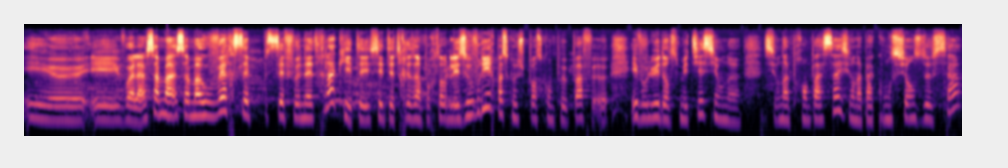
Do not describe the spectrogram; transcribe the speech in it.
Et, euh, et voilà, ça m'a ouvert ces, fenêtres-là, qui étaient, c'était très important de les ouvrir parce que je pense qu'on peut pas évoluer dans ce métier si on n'apprend pas ça, si on n'a pas conscience de ça,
